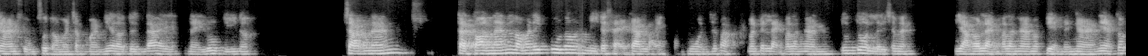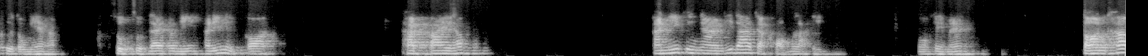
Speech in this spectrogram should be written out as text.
งานสูงสุดออกมาจากมันเนี่ยเราดึงได้ในรูปนี้เนาะจากนั้น แต่ตอนนั้นเราไม่ได้พูดว่ามันมีกระแสการไหลของมวลใช่ปะมันเป็นแหล่งพลังงานด้วนๆเลยใช่ไหมอยากเอาแหล่งพลังงานมาเปลี่ยนเป็นงานเนี่ยก็คือตรงนี้ครับ สูงสุดได้เท่านี้ อันนี้หนึ่งก้อน ถัดไปครับ อันนี้คืองานที่ได้จากของไหล โอเคไหมตอนเข้า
